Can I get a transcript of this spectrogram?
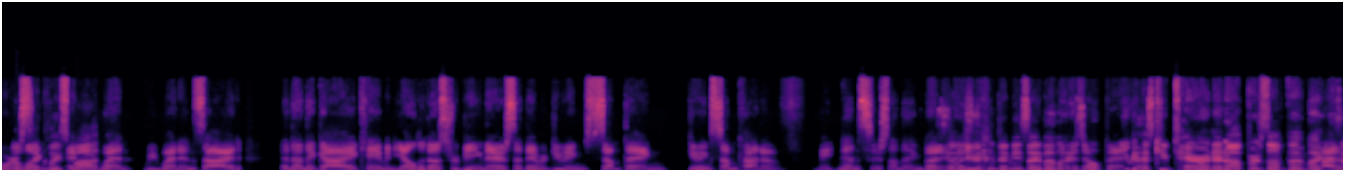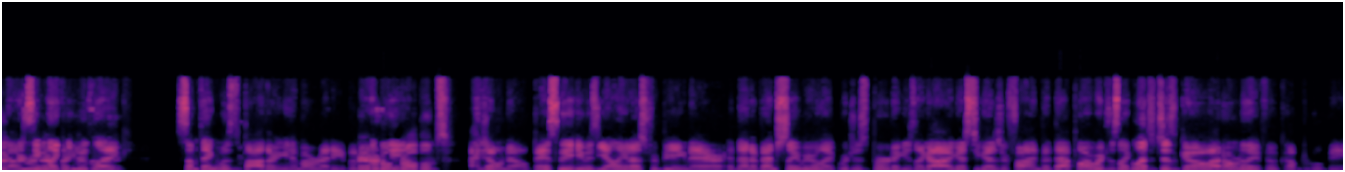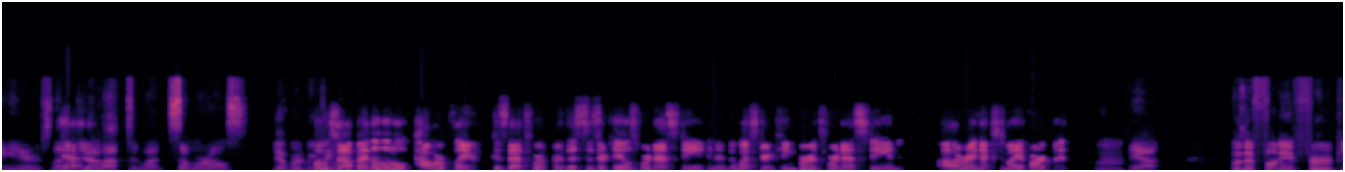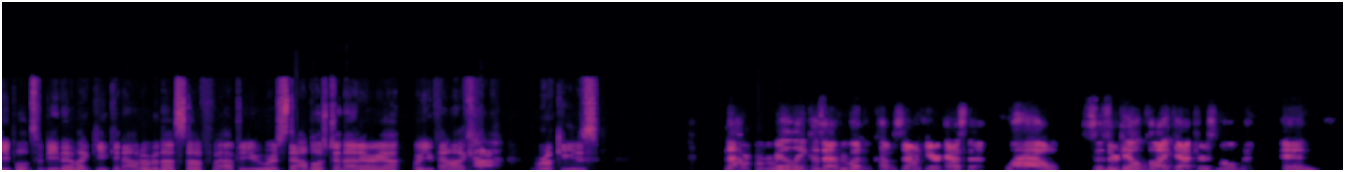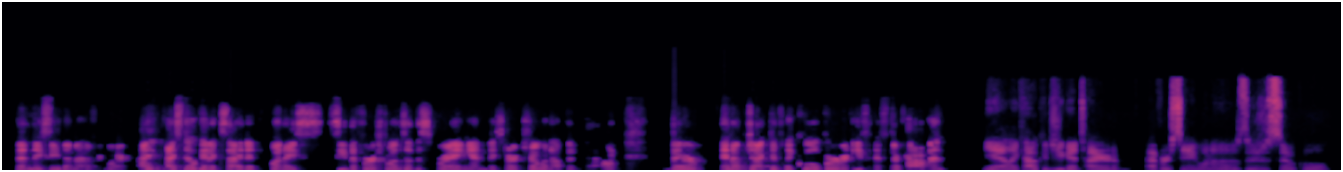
course. and- likely and spot. We went. We went inside, and then the guy came and yelled at us for being there. Said they were doing something, doing some kind of maintenance or something. But So it was he, didn't he say that like it was open. you guys keep tearing it up or something? Like I don't know. we It were seemed there like he was like something was bothering him already. But marital basically- problems. I don't know. Basically, he was yelling at us for being there. And then eventually we were like, we're just birding. He's like, oh, I guess you guys are fine. But at that point, we're just like, let's just go. I don't really feel comfortable being here. So then Yeah. we Yes. left and went somewhere else. Yeah, where'd we Well, go? we stopped by the little power plant because that's where the scissor tails were nesting and the western kingbirds were nesting, uh, right next to my apartment. Hmm. Yeah. Was it funny for people to be there like geeking out over that stuff after you were established in that area where you kind of like, ha, rookies. Not really, because everyone who comes down here has that wow scissor-tailed flycatchers moment, and then they see them everywhere. I I still get excited when I see the first ones of the spring and they start showing up in town. They're an objectively cool bird, even if they're common. Yeah. Like, how could you get tired of ever seeing one of those? They're just so cool.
